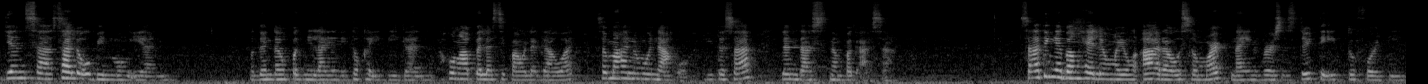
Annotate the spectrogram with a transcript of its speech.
diyan sa saloobin mong iyan? Magandang pagnilayan ito kaibigan. Ako nga pala si Paula Gawat. Samahan mo muna ako dito sa Landas ng Pag-asa. Sa ating ebanghelyo ngayong araw sa Mark 9 verses 38 to 40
